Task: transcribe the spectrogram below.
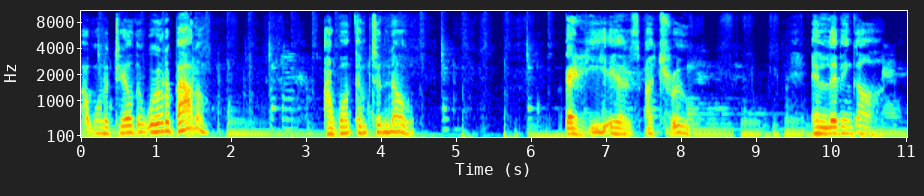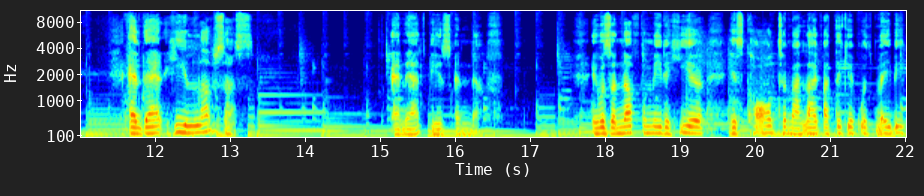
I want to tell the world about Him. I want them to know that He is a true and living God, and that He loves us. And that is enough. It was enough for me to hear His call to my life. I think it was maybe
